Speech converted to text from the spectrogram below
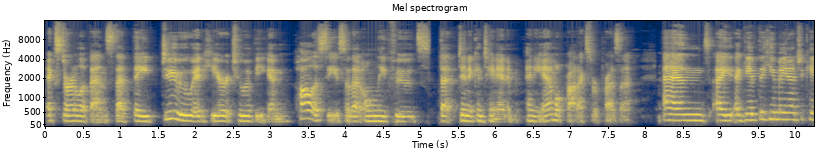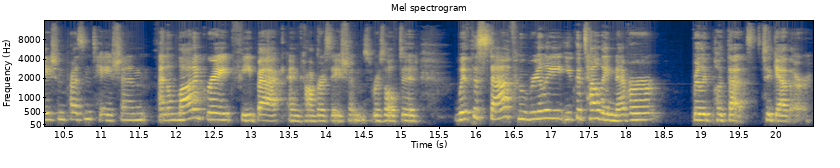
external events, that they do adhere to a vegan policy so that only foods that didn't contain any, animal products were present. And I, I gave the humane education presentation, and a lot of great feedback and conversations resulted with the staff who really, you could tell they never really put that together.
